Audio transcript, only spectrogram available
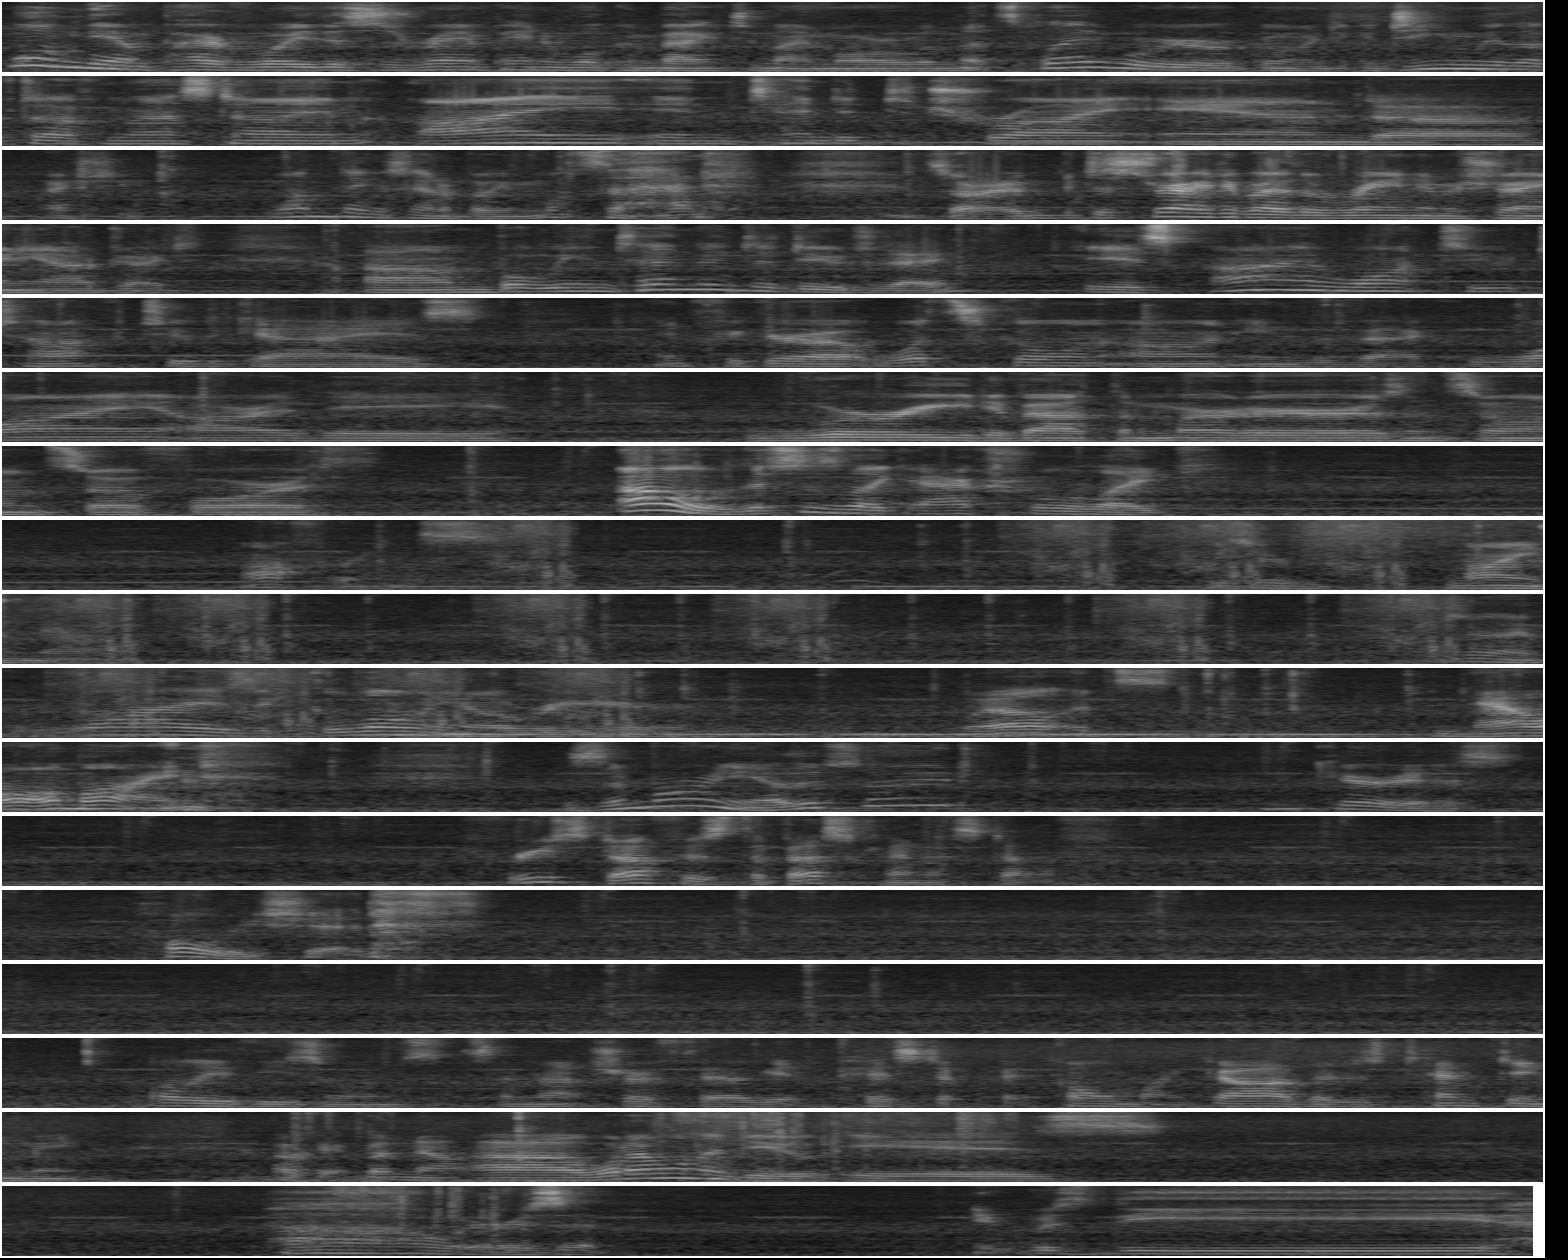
Welcome to the Empire Void, this is Rampaned and welcome back to my Morrowind Let's Play where we were going to continue we left off from last time. I intended to try and, uh, actually, one thing's of bugging me. What's that? Sorry, I'm distracted by the random shiny object. Um, what we intended to do today is I want to talk to the guys and figure out what's going on in Vivec. Why are they worried about the murders and so on and so forth? Oh, this is like actual, like, offerings. These are mine now. So like, why is it glowing over here? Well, it's now all mine. Is there more on the other side? I'm curious. Free stuff is the best kind of stuff. Holy shit. I'll leave these ones, I'm not sure if they'll get pissed at me. Oh my god, they're just tempting me. Okay, but no, uh, what I want to do is... Uh, where is it? It was the...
